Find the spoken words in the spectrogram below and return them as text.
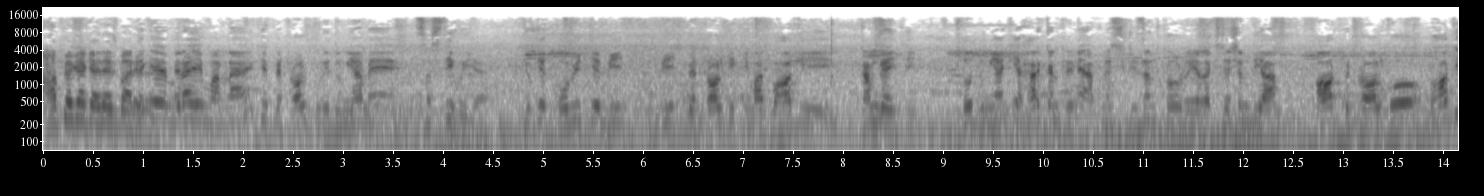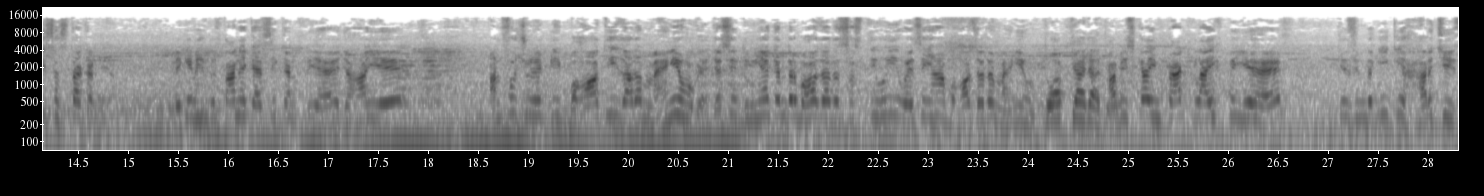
आपका क्या कहना है इस बारे में? देखिए मेरा ये मानना है कि पेट्रोल पूरी दुनिया में सस्ती हुई है क्योंकि कोविड के बीच बीच पेट्रोल की कीमत बहुत ही कम गई थी। तो दुनिया की हर कंट्री ने अपने सिटीजन को रिलैक्सेशन दिया और पेट्रोल को बहुत ही सस्ता कर दिया। लेकिन हिंदुस्तान एक ऐसी कंट्री है जहाँ ये अनफॉर्चुनेटली बहुत ही ज़्यादा महँगे हो गए। जैसे दुनिया के अंदर बहुत ज़्यादा सस्ती हुई वैसे यहाँ बहुत ज़्यादा महँगी हो गई। तो अब क्या चाहते अब इसका इम्पैक्ट लाइफ पे ये है कि ज़िंदगी की हर चीज़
